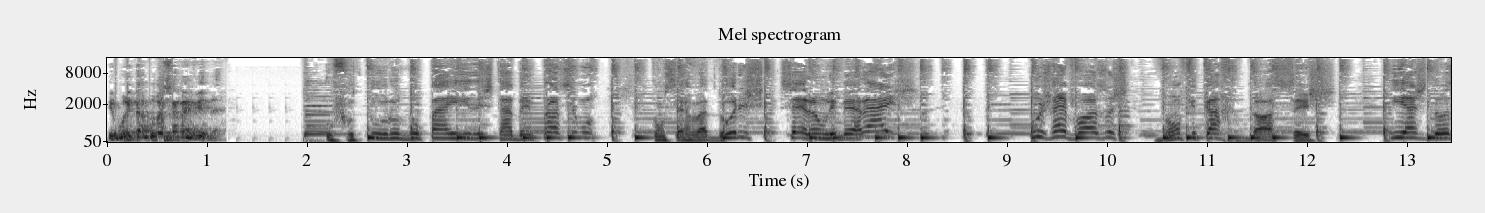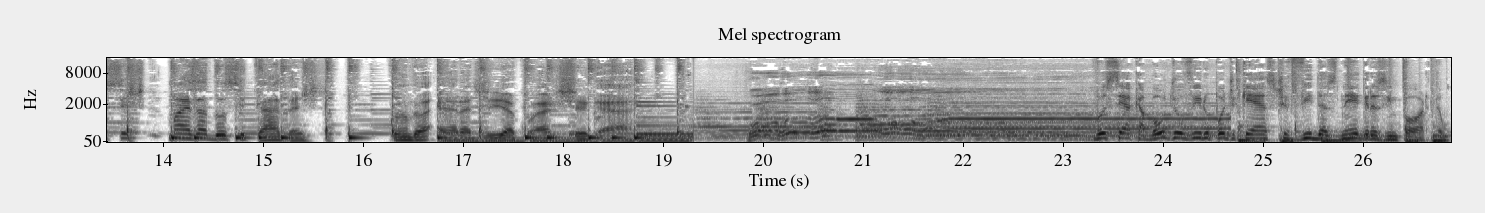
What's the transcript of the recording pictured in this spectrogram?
e muita música na vida. O futuro do país está bem próximo. Conservadores serão liberais. Os raivosos vão ficar dóceis. E as doces mais adocicadas. Quando a era de aquário chegar. Você acabou de ouvir o podcast Vidas Negras Importam.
